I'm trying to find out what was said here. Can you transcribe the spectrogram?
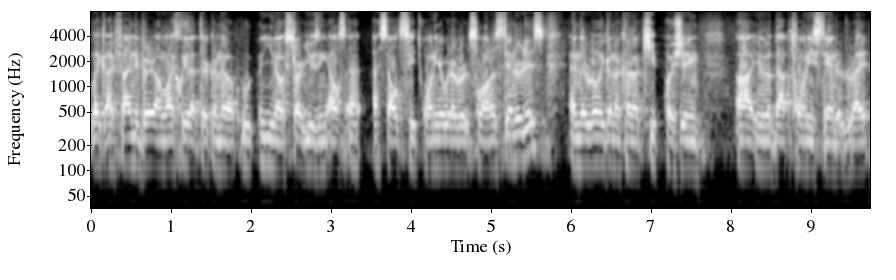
like I find it very unlikely that they're going to, you know, start using SLC 20 or whatever Solana's standard is, and they're really going to kind of keep pushing, uh, you know, the BEP20 standard, right?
